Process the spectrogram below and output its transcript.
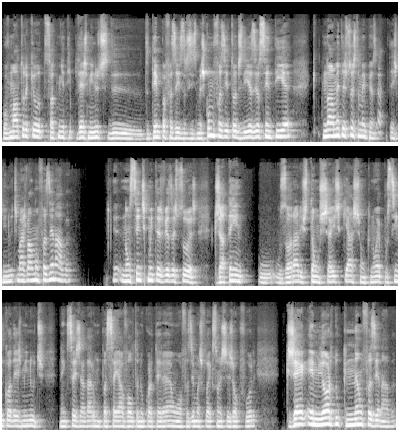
houve uma altura que eu só tinha tipo 10 minutos de, de tempo para fazer exercício, mas como fazia todos os dias, eu sentia que normalmente as pessoas também pensam, ah, 10 minutos mais vale não fazer nada. Não sentes que muitas vezes as pessoas que já têm o, os horários tão cheios que acham que não é por 5 ou 10 minutos, nem que seja a dar um passeio à volta no quarteirão ou fazer umas flexões, seja o que for, que já é, é melhor do que não fazer nada?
